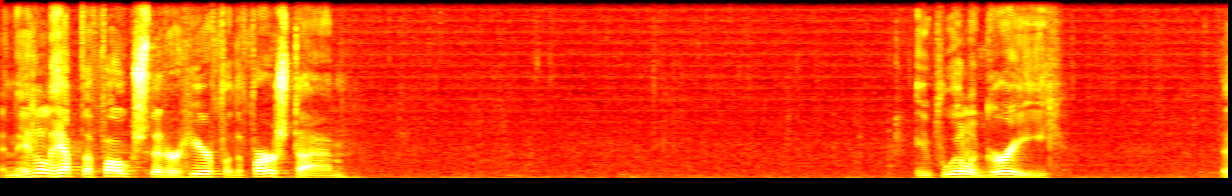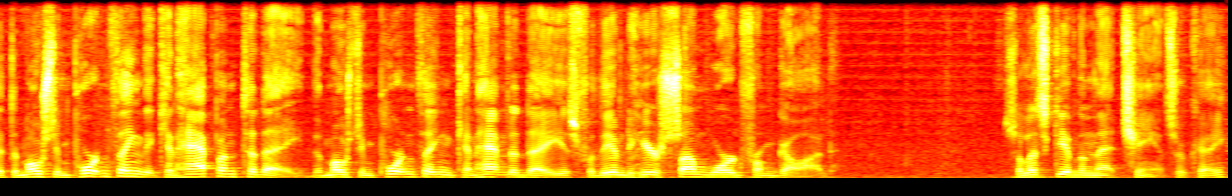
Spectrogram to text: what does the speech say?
And it'll help the folks that are here for the first time. if we'll agree that the most important thing that can happen today, the most important thing that can happen today is for them to hear some word from God. So let's give them that chance, okay?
